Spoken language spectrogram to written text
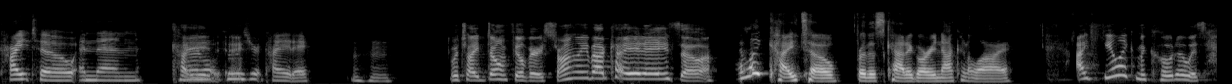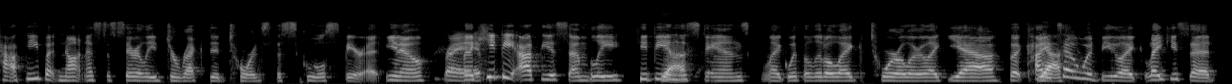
Kaito, and then I don't who Kaede. was your Kaede? hmm Which I don't feel very strongly about Kaede, so I like Kaito for this category, not gonna lie. I feel like Makoto is happy, but not necessarily directed towards the school spirit, you know? Right. Like he'd be at the assembly, he'd be in the stands, like with a little like twirler, like, yeah. But Yeah. Kaito would be like, like you said,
